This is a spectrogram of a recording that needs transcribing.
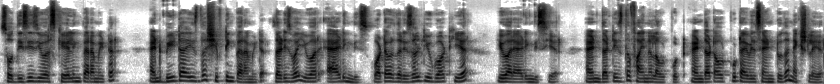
so this is your scaling parameter and beta is the shifting parameter. That is why you are adding this. Whatever the result you got here you are adding this here. And that is the final output. And that output I will send to the next layer.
